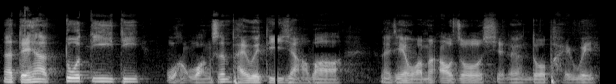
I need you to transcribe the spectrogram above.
那等一下多滴一滴，往往生牌位滴一下，好不好？那天我们澳洲写了很多牌位，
